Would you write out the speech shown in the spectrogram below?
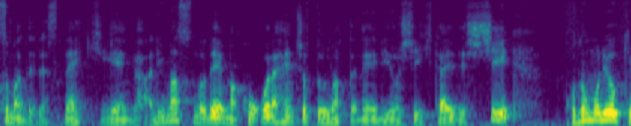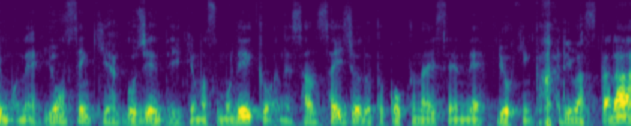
末までですね、期限がありますので、まあ、ここら辺ちょっとうまくね、利用していきたいですし、子供料金もね、4950円でいけます。もう、レイ君はね、3歳以上だと国内線ね、料金かかりますから、ま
